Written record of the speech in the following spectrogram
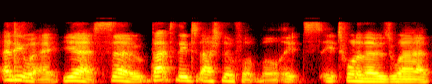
anyway, yeah. So back to the international football. It's it's one of those where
